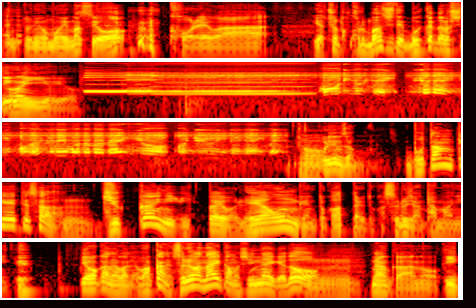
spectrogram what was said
本当に思いますよ。これはいやちょっとこれマジでもう一回鳴らしていい、まあいいよいいよ。お降りの際、車内にお忘れ物のないようご注意願います。あ俺でもさボタン系ってさ、うん。10回に1回はレア音源とかあったりとかするじゃんたまに。え？いやわかんないわかんないわかんない。それはないかもしんないけど、うん。なんかあのい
